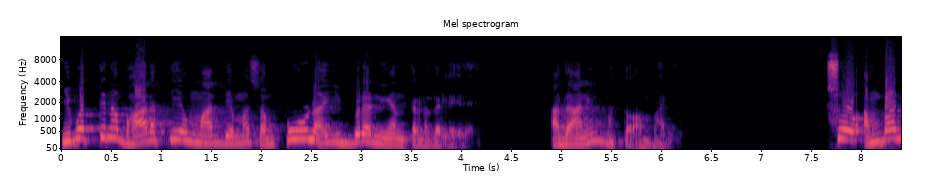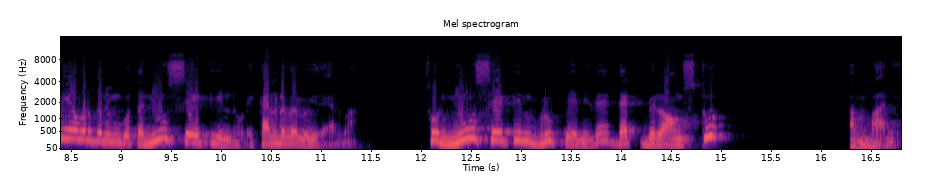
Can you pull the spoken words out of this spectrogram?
ಇವತ್ತಿನ ಭಾರತೀಯ ಮಾಧ್ಯಮ ಸಂಪೂರ್ಣ ಇಬ್ಬರ ನಿಯಂತ್ರಣದಲ್ಲೇ ಇದೆ. ಅದಾನಿ ಮತ್ತು ಅಂಬಾನಿ. ಸೊ ಅಂಬಾನಿ ಅವರದ್ದು ನಿಮ್ಗೆ ಗೊತ್ತಾ? ನ್ಯೂಸ್ ಏಟೀನ್ ನೋಡಿ. ಕನ್ನಡದಲ್ಲೂ ಇದೆ ಅಲ್ವಾ? ಸೊ ನ್ಯೂ ಸೇಟಿನ್ ಗ್ರೂಪ್ ಏನಿದೆ? That belongs to Ambani.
